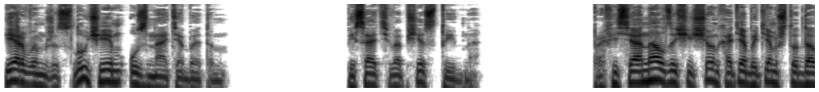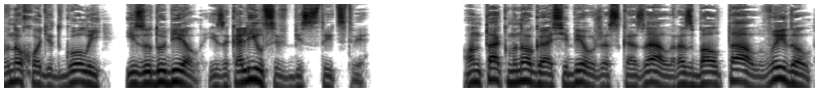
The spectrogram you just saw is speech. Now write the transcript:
первым же случаем узнать об этом. Писать вообще стыдно. Профессионал защищен хотя бы тем, что давно ходит голый и задубел, и закалился в бесстыдстве. Он так много о себе уже сказал, разболтал, выдал,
